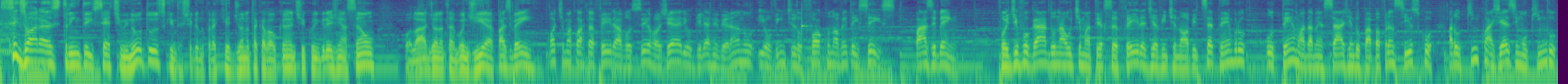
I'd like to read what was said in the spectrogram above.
6 horas 37 minutos. Quem tá chegando por aqui é Jonathan Cavalcante com Igreja em Ação. Olá, Jonathan. Bom dia. Paz e bem. Ótima quarta-feira a você, Rogério, Guilherme Verano e ouvintes do Foco 96. Paz e bem. Foi divulgado na última terça-feira, dia 29 de setembro, o tema da mensagem do Papa Francisco para o 55º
